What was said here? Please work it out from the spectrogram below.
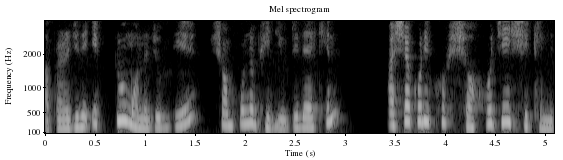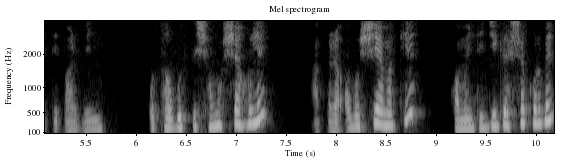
আপনারা যদি একটু মনোযোগ দিয়ে সম্পূর্ণ ভিডিওটি দেখেন, আশা করি খুব সহজেই শিখে নিতে পারবেন। কোথাও বুঝতে সমস্যা হলে আপনারা অবশ্যই আমাকে কমেন্টে জিজ্ঞাসা করবেন।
